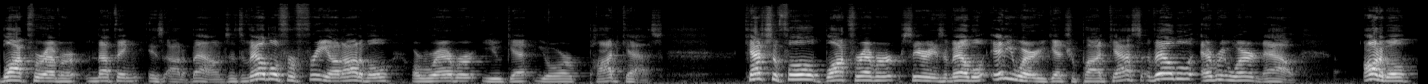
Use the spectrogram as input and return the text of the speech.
Block Forever, nothing is out of bounds. It's available for free on Audible or wherever you get your podcasts. Catch the full Block Forever series available anywhere you get your podcasts, available everywhere now. Audible,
